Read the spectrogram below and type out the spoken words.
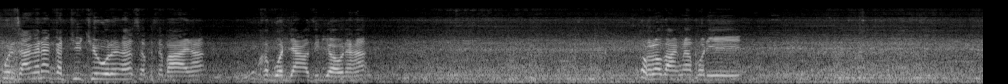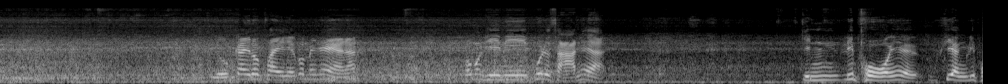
ผู้โดยสารก็นั่งกันชิวๆเลยนะสบายๆนะขบวนยาวทีเดียวนะฮะต้องระวังนะพอดีอยู่ใกล้รถไฟเนี่ยก็ไม่แน่นะ เพราะบางทีมีผู้โดยสารเนี่ย กินลิโพเนี่ยเที่ยงลิโพ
